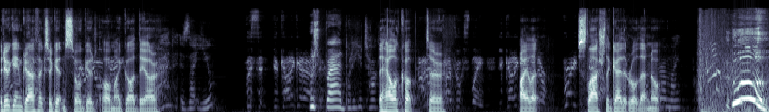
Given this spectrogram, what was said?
Video game graphics are getting so good. Oh my god, they are. Is that you? Who's Brad? What are you talking The helicopter pilot slash the guy that wrote that note. Where am I?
